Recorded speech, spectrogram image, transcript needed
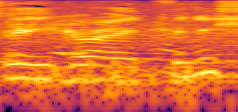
B grade finish.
